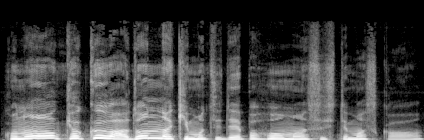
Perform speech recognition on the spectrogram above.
この曲はどんな気持ちでパフォーマンスしてますか？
